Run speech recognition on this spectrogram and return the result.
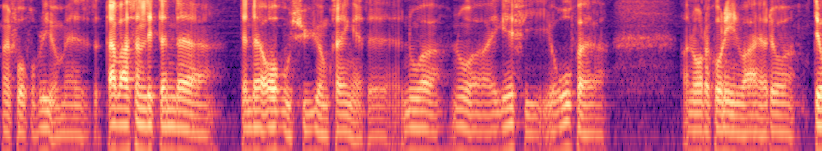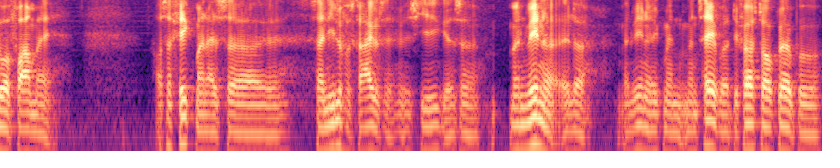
man får problemer med. Der var sådan lidt den der, den der Aarhus syge omkring, at øh, nu, er, nu er AGF i Europa, og, og nu er der kun én vej, og det var, det var fremad. Og så fik man altså øh, så en lille forskrækkelse, vil jeg sige. Ikke? Altså, man vinder, eller man vinder ikke, men man taber det første opgør på,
